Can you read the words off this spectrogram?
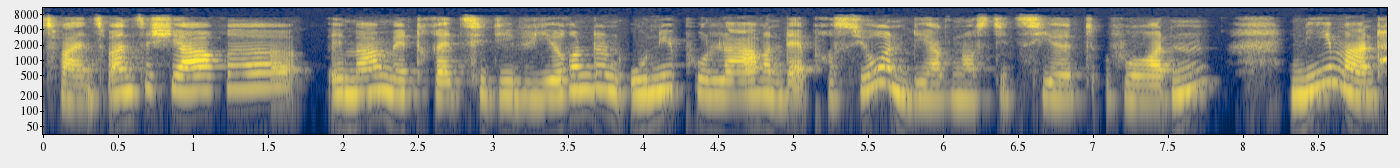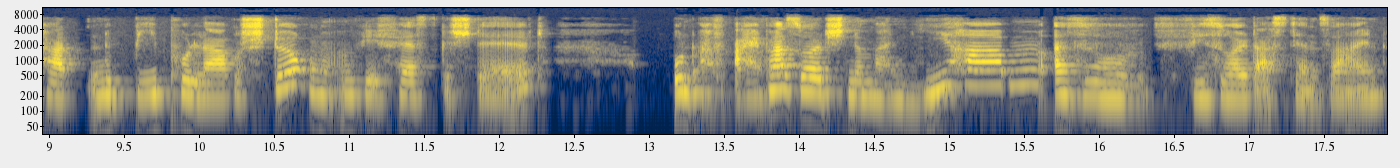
22 Jahre immer mit rezidivierenden unipolaren Depressionen diagnostiziert worden. Niemand hat eine bipolare Störung irgendwie festgestellt. Und auf einmal soll ich eine Manie haben? Also, wie soll das denn sein?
